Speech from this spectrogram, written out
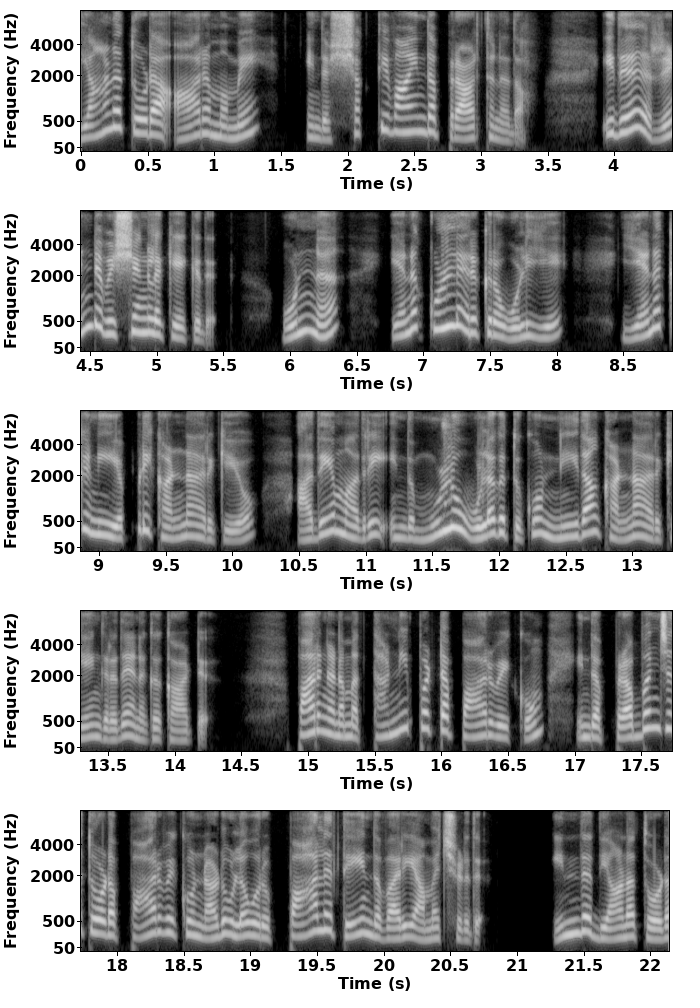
தியானத்தோட ஆரம்பமே இந்த சக்தி வாய்ந்த பிரார்த்தனை தான். இது ரெண்டு விஷயங்களை கேக்குது. ஒன்னு எனக்குள்ள இருக்கிற ஒளியே எனக்கு நீ எப்படி கண்ணா இருக்கியோ அதே மாதிரி இந்த முழு உலகத்துக்கும் நீ தான் கண்ணா இருக்கேங்கிறத எனக்கு காட்டு. பாருங்க நம்ம தனிப்பட்ட பார்வைக்கும் இந்த பிரபஞ்சத்தோட பார்வைக்கும் நடுவுல ஒரு பாலத்தை இந்த வரி அமைச்சிடுது. இந்த தியானத்தோட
